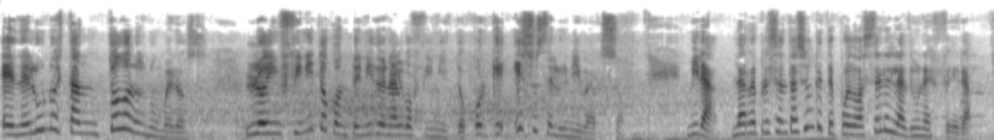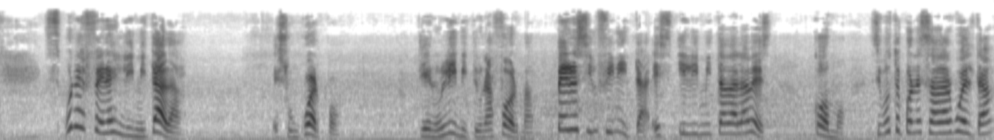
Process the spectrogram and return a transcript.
En el 1 están todos los números, lo infinito contenido en algo finito, porque eso es el universo. Mira, la representación que te puedo hacer es la de una esfera. Una esfera es limitada, es un cuerpo, tiene un límite, una forma, pero es infinita, es ilimitada a la vez. ¿Cómo? Si vos te pones a dar vuelta,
